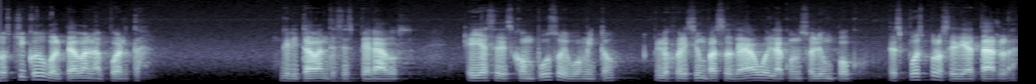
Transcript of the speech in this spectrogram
Los chicos golpeaban la puerta. Gritaban desesperados. Ella se descompuso y vomitó. Le ofrecí un vaso de agua y la consolé un poco. Después procedí a atarla.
